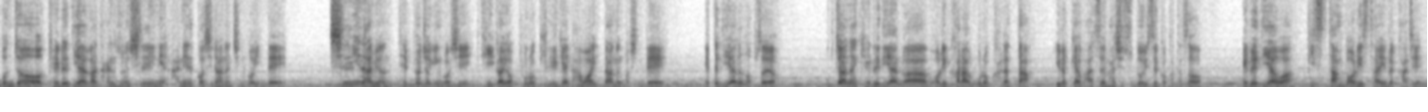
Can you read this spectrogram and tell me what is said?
먼저 게르디아가 단순 신린이 아닐 것이라는 증거인데 신린하면 대표적인 것이 귀가 옆으로 길게 나와 있다는 것인데 게르디아는 없어요. 혹자는 게르디아가 머리카락으로 가렸다 이렇게 말씀하실 수도 있을 것 같아서 게르디아와 비슷한 머리 스타일을 가진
